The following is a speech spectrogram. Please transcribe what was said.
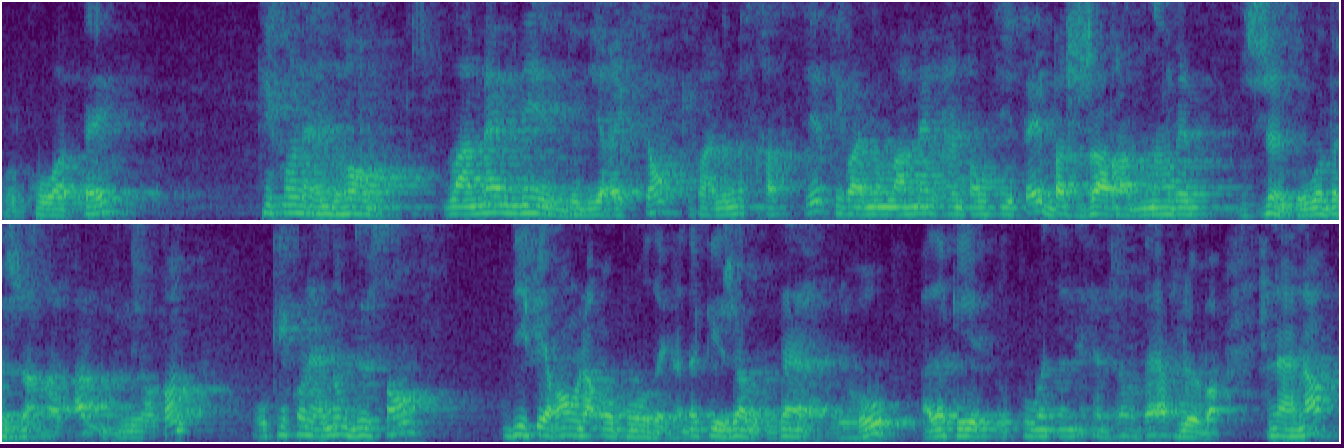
والقوه P كيكون عندهم la même ligne de direction كيكون عندهم نفس خط التير كيكون عندهم la même intensité باش جار هذا النابض الجهد هو باش جار الأرض بنيوتن وكيكون عندهم deux sens différents ولا opposés هذا كيجر vers le haut هذا كي القوه الثانية كتجر vers le bas حنا هنا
